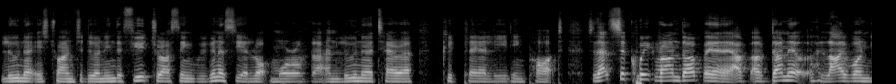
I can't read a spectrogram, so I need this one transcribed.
Luna is trying to do. And in the future, I think we're going to see a lot more of that, and Luna Terra could play a leading part. So that's a quick roundup. Uh, I've, I've done it live on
